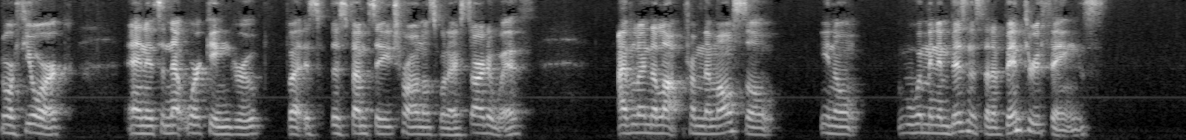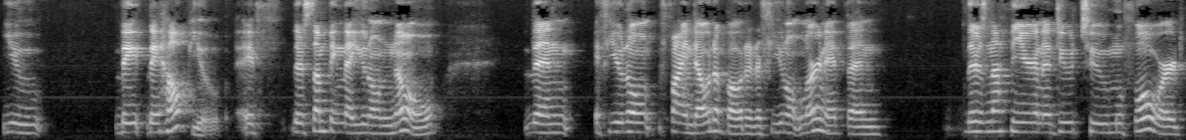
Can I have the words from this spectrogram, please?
North York, and it's a networking group. But it's this FemCity Toronto is what I started with. I've learned a lot from them also. You know, women in business that have been through things. You, they they help you. If there's something that you don't know, then if you don't find out about it, if you don't learn it, then there's nothing you're going to do to move forward.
